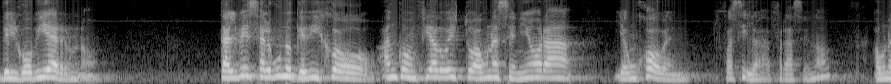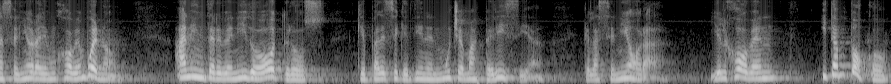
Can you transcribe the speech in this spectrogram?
del gobierno, tal vez alguno que dijo, han confiado esto a una señora y a un joven, fue así la frase, ¿no? A una señora y a un joven. Bueno, han intervenido otros que parece que tienen mucha más pericia que la señora y el joven, y tampoco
